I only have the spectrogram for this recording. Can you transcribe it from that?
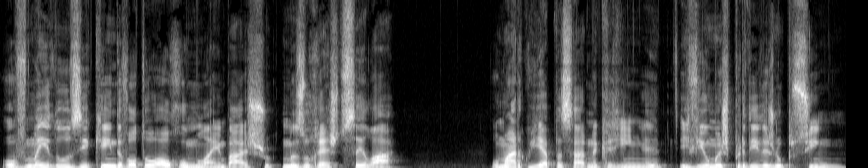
Houve meia dúzia que ainda voltou ao rumo lá embaixo, mas o resto sei lá. O Marco ia a passar na carrinha e viu umas perdidas no pocinho.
